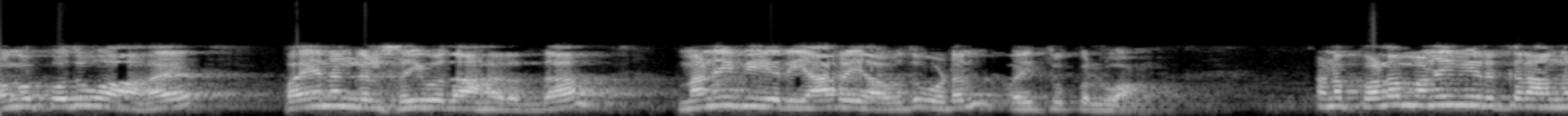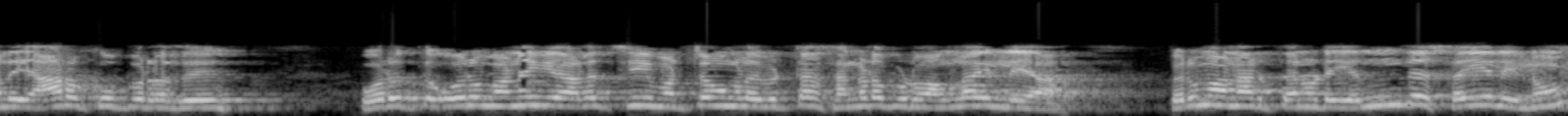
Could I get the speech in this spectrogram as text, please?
அவங்க பொதுவாக பயணங்கள் செய்வதாக இருந்தால் மனைவியர் யாரையாவது உடன் வைத்துக் கொள்வாங்க ஆனால் பல மனைவி இருக்கிறாங்களே யாரை கூப்பிடுறது? ஒரு ஒரு மனைவி அழைச்சி மற்றவங்களை விட்டால் சங்கடப்படுவாங்களா இல்லையா? பெருமானார் தன்னுடைய எந்த செயலிலும்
